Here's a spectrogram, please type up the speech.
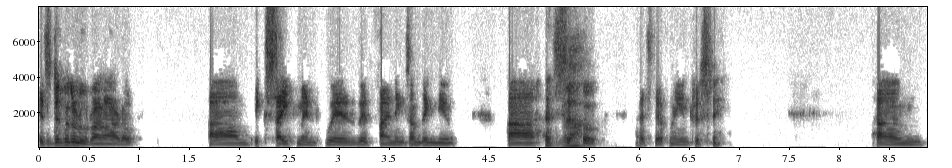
it's difficult to run out of um, excitement with with finding something new. Uh, so that's definitely interesting. Um,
